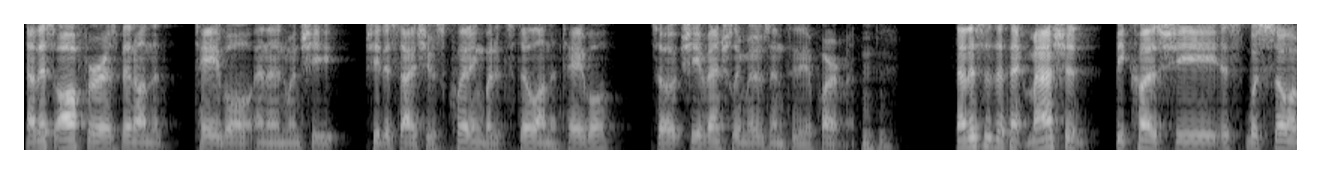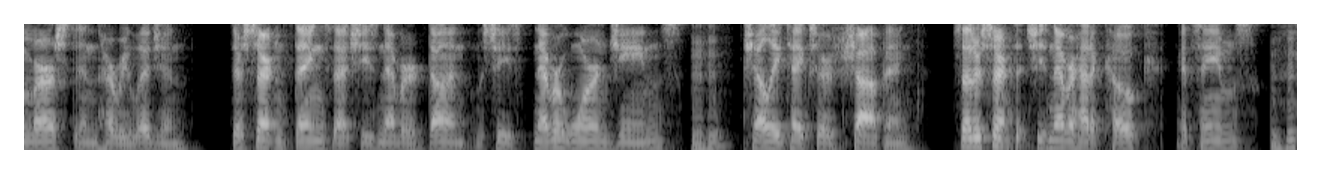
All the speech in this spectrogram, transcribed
Now this offer has been on the table, and then when she she decides she was quitting, but it's still on the table, so she eventually moves into the apartment. Mhm. Now this is the thing, Masha, because she is was so immersed in her religion. There's certain things that she's never done. She's never worn jeans. Mhm. Shelley takes her shopping. So there's certain th- she's never had a Coke, it seems, Mhm.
